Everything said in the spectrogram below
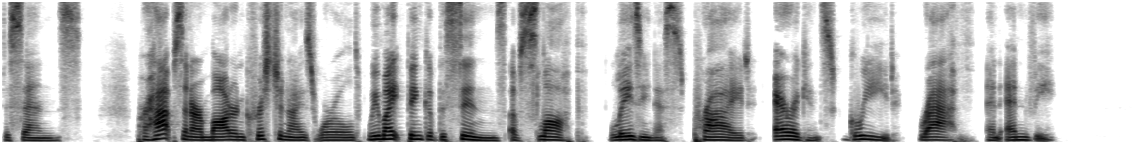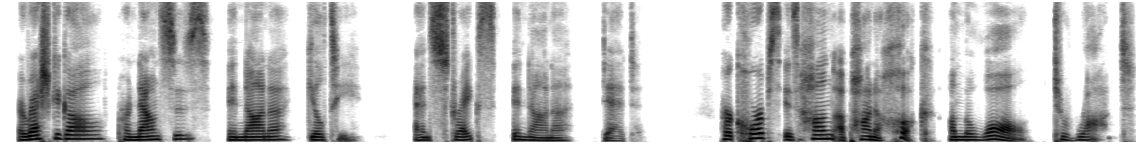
descends. Perhaps in our modern Christianized world, we might think of the sins of sloth, laziness, pride, arrogance, greed, wrath, and envy. Ereshkigal pronounces Inanna guilty and strikes Inanna dead. Her corpse is hung upon a hook on the wall to rot.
